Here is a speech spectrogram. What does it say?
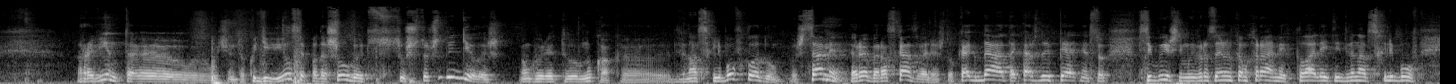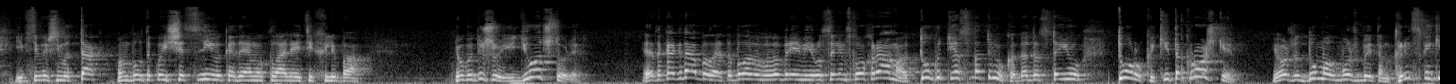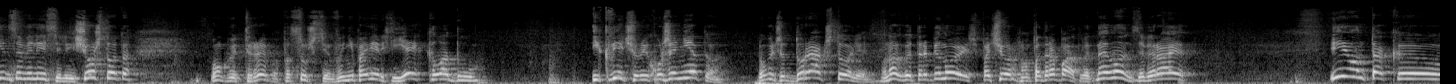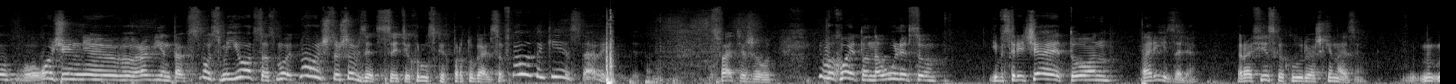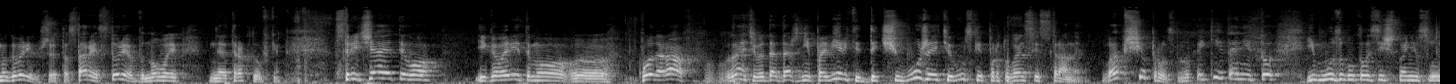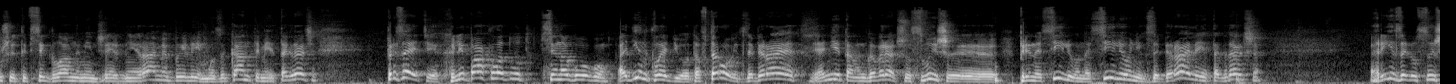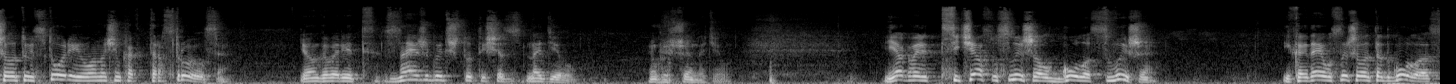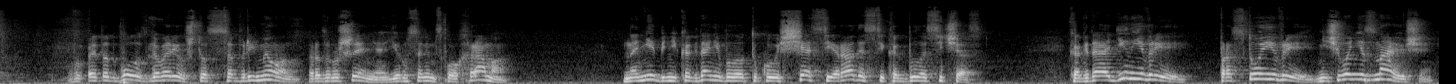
Равин э, очень так удивился, подошел, говорит, слушай, что, что ты делаешь? Он говорит, ну как, 12 э, хлебов кладу. Вы же сами, Рэбе, рассказывали, что когда-то, каждую пятницу Всевышнему в Иерусалимском храме клали эти 12 хлебов. И Всевышний вот так, он был такой счастливый, когда ему клали эти хлеба. И он говорит, ты что, идиот что ли? Это когда было? Это было во время Иерусалимского храма. Тут вот я смотрю, когда достаю Тору, какие-то крошки. Я уже думал, может быть, там крыс какие-то завелись или еще что-то. Он говорит, Рэба, послушайте, вы не поверите, я их кладу, и к вечеру их уже нету. Он говорит, что дурак что ли? У нас, говорит, Рабинович по-черному подрабатывает. Ну, он забирает. И он так э, очень, э, Равин так ну, смеется, смотрит, ну что, что взять с этих русских португальцев? Ну, такие старые люди, там, в живут. И выходит он на улицу, и встречает он Аризаля, Рафиска Клури Ашкенази. Мы говорили, что это старая история в новой э, трактовке. Встречает его и говорит ему, э, Квадараф, знаете, вы даже не поверите, до чего же эти русские и португальские страны. Вообще просто, ну какие-то они то, и музыку классическую они слушают, и все главными инженерами были, и музыкантами и так дальше. Представляете, хлеба кладут в синагогу, один кладет, а второй забирает, и они там говорят, что свыше приносили, уносили у них, забирали и так дальше. Ризаль услышал эту историю, и он очень как-то расстроился. И он говорит, знаешь, говорит, что ты сейчас наделал? Он говорит, что я наделал? Я, говорит, сейчас услышал голос свыше. И когда я услышал этот голос, этот голос говорил, что со времен разрушения Иерусалимского храма на небе никогда не было такого счастья и радости, как было сейчас. Когда один еврей, простой еврей, ничего не знающий,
